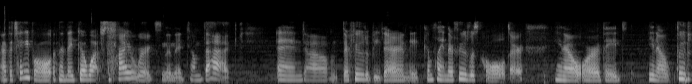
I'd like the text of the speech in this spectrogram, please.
at the table, and then they'd go watch the fireworks, and then they'd come back, and um, their food would be there, and they'd complain their food was cold, or you know, or they'd you know, food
